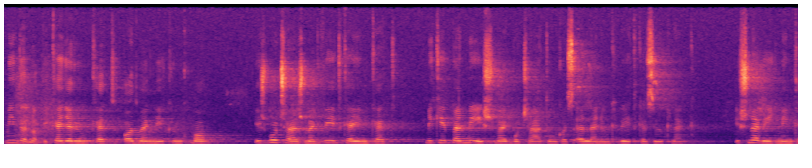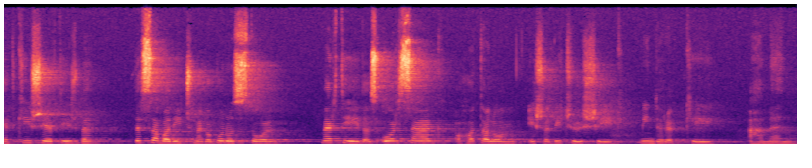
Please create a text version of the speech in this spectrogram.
Mindennapi kenyerünket add meg nékünk ma, és bocsáss meg védkeinket, miképpen mi is megbocsátunk az ellenünk védkezőknek. És ne védj minket kísértésbe, de szabadíts meg a gonosztól, mert Téd az ország, a hatalom és a dicsőség mindörökké. Ámen.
